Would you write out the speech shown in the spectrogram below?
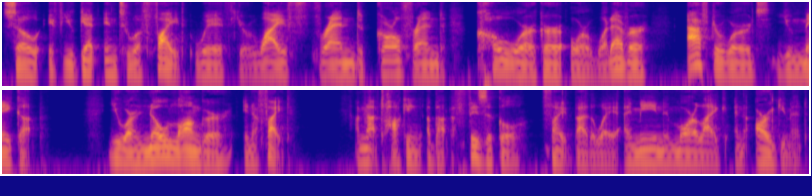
So if you get into a fight with your wife, friend, girlfriend, coworker, or whatever, afterwards you make up. You are no longer in a fight. I'm not talking about a physical fight, by the way. I mean more like an argument.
